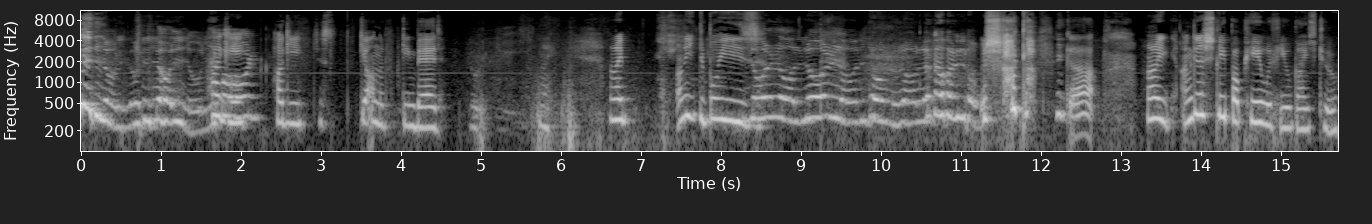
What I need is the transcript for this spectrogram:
lol, lol, lol, lol. Huggy. Huggy, just get on the fucking bed. Right. Alright. I need the boys. Lol, lol, lol, lol, lol, lol, lol, lol. Shut the fuck up. Alright, I'm gonna sleep up here with you guys too.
